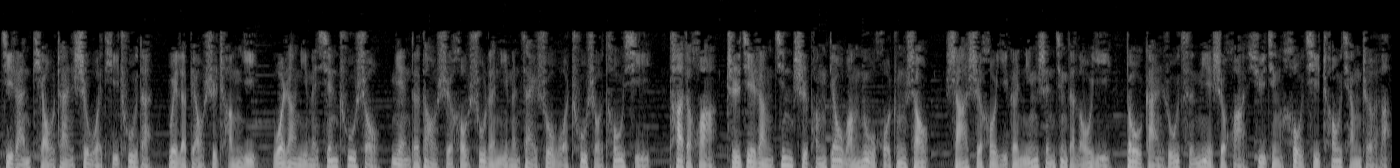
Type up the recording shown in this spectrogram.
既然挑战是我提出的，为了表示诚意，我让你们先出手，免得到时候输了你们再说我出手偷袭。”他的话直接让金翅鹏雕王怒火中烧。啥时候一个凝神境的蝼蚁都敢如此蔑视化虚境后期超强者了？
